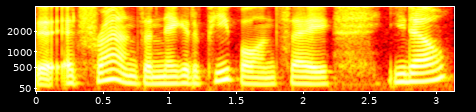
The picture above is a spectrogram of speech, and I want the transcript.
the, at friends and negative people and say you know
